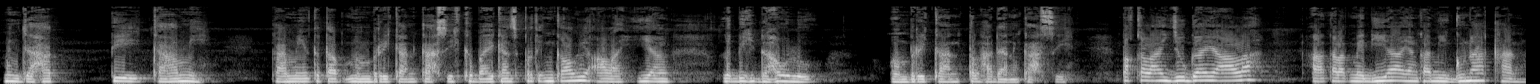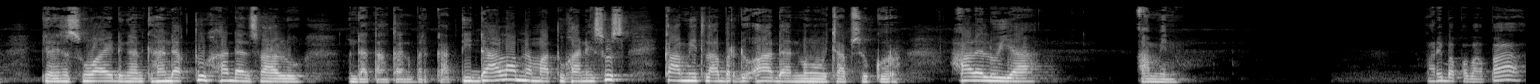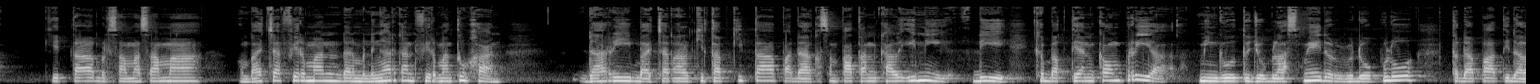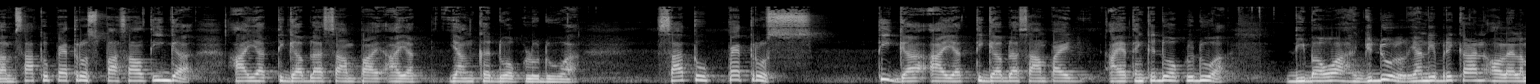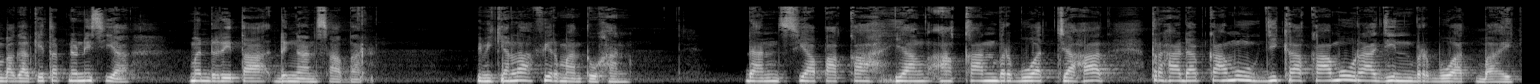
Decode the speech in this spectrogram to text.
menjahati kami kami tetap memberikan kasih kebaikan seperti Engkau ya Allah yang lebih dahulu memberikan teladan kasih. Pakailah juga ya Allah alat-alat media yang kami gunakan kiranya sesuai dengan kehendak Tuhan dan selalu mendatangkan berkat. Di dalam nama Tuhan Yesus kami telah berdoa dan mengucap syukur. Haleluya. Amin. Mari Bapak-bapak kita bersama-sama membaca firman dan mendengarkan firman Tuhan dari bacaan Alkitab kita pada kesempatan kali ini di Kebaktian Kaum Pria Minggu 17 Mei 2020 terdapat di dalam 1 Petrus pasal 3 ayat 13 sampai ayat yang ke-22. 1 Petrus 3 ayat 13 sampai ayat yang ke-22 di bawah judul yang diberikan oleh Lembaga Alkitab Indonesia menderita dengan sabar. Demikianlah firman Tuhan. Dan siapakah yang akan berbuat jahat terhadap kamu jika kamu rajin berbuat baik?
